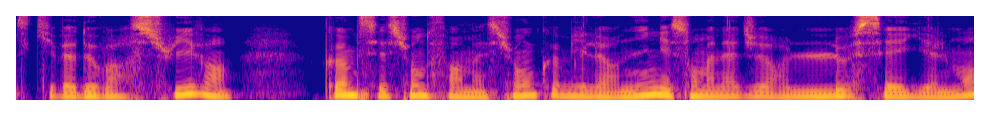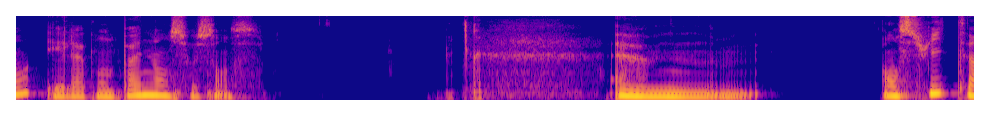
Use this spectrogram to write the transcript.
ce qu'il va devoir suivre comme session de formation, comme e-learning, et son manager le sait également et l'accompagne en ce sens. Euh, ensuite,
